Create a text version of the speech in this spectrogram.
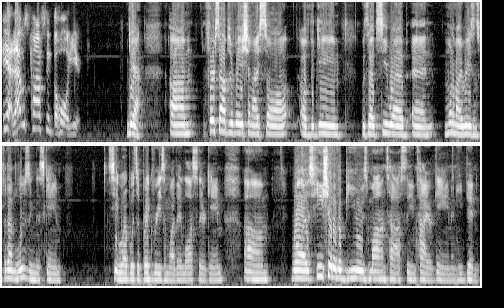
Yeah, that was constant the whole year. Yeah. Um, first observation I saw of the game was that C Webb, and one of my reasons for them losing this game, C Webb was a big reason why they lost their game, um, was he should have abused Montross the entire game, and he didn't.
